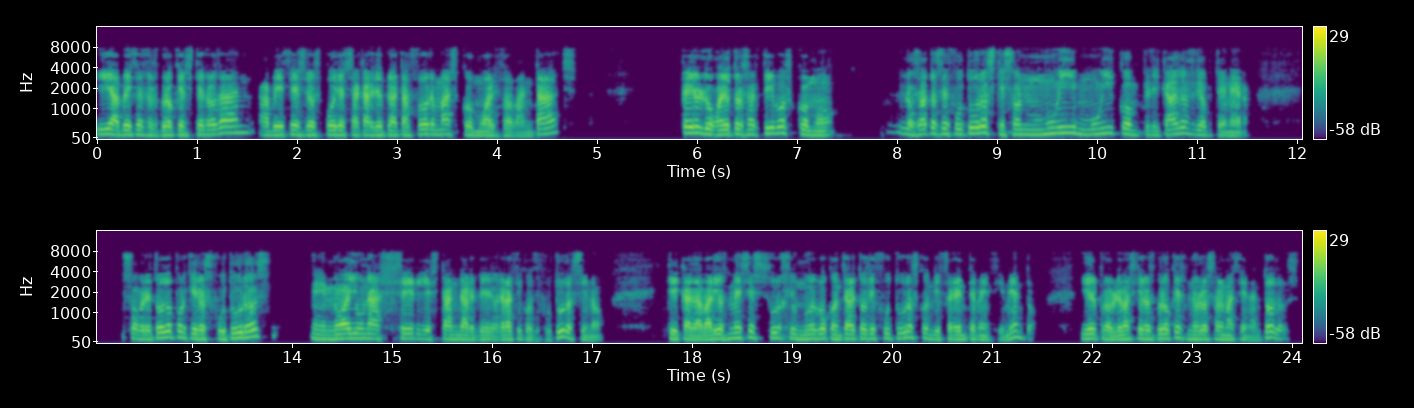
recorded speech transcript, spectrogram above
Y a veces los brokers te lo dan, a veces los puedes sacar de plataformas como Alpha Vantage, pero luego hay otros activos como los datos de futuros que son muy, muy complicados de obtener. Sobre todo porque los futuros eh, no hay una serie estándar del gráfico de futuros, sino que cada varios meses surge un nuevo contrato de futuros con diferente vencimiento. Y el problema es que los brokers no los almacenan todos.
